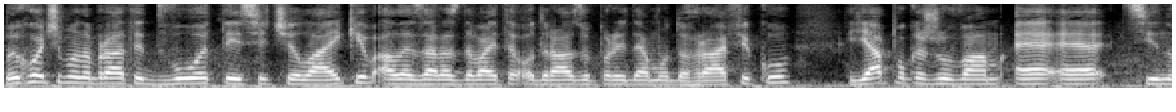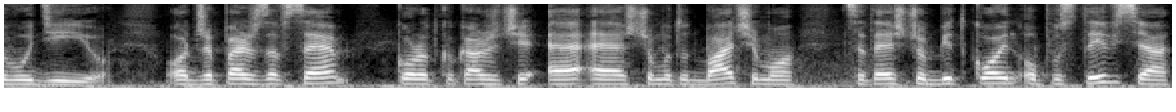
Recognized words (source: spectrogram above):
Ми хочемо набрати 2000 лайків, але зараз давайте одразу перейдемо до графіку. Я покажу вам ЕЕ цінову дію. Отже, перш за все, коротко кажучи, ЕЕ, що ми тут бачимо, це те, що біткоін опустився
